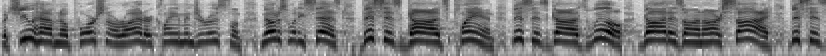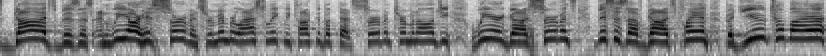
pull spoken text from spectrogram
but you have no portion or right or claim in Jerusalem. Notice what he says. This is God's plan. This is God's will. God is on our side. This is God's business, and we are his servants. Remember last week we talked about that servant terminology? We are God's servants. This is of God's plan, but you, Tobiah,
